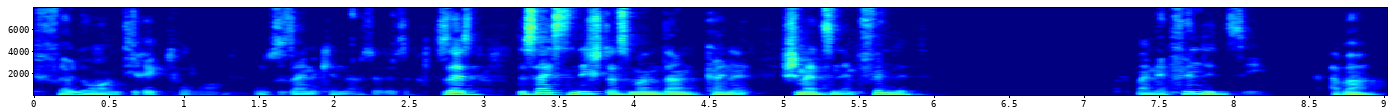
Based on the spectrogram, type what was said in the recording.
verloren, direkt verloren. Und seine Kinder. also das heißt, das heißt nicht, dass man dann keine Schmerzen empfindet. Man empfindet sie. Aber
